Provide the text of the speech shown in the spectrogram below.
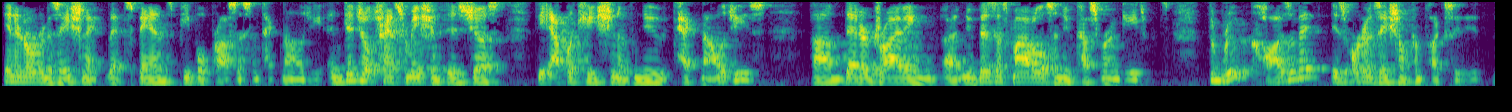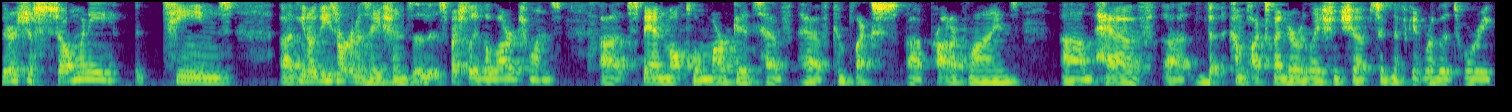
in an organization that, spans people, process, and technology. And digital transformation is just the application of new technologies um, that are driving uh, new business models and new customer engagements. The root cause of it is organizational complexity. There's just so many teams uh, you know, these organizations, especially the large ones, uh, span multiple markets, have have complex uh, product lines, um, have uh, v- complex vendor relationships, significant regulatory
